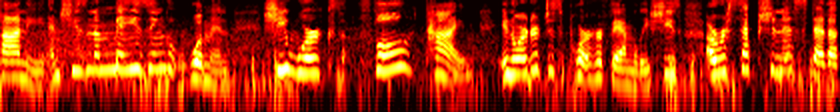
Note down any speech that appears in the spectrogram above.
Hani, and she's an amazing woman. She works full time in order to support her family. She's a receptionist at a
